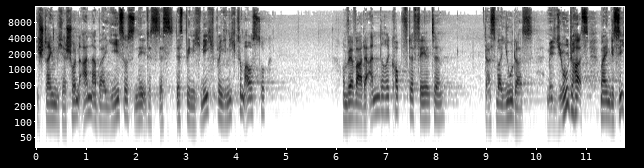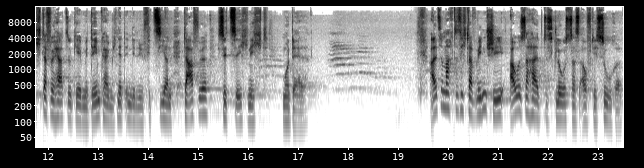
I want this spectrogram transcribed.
ich strenge mich ja schon an, aber Jesus, nee, das, das, das bin ich nicht, bringe ich nicht zum Ausdruck. Und wer war der andere Kopf, der fehlte? Das war Judas. Mit Judas mein Gesicht dafür herzugeben, mit dem kann ich mich nicht identifizieren. Dafür sitze ich nicht Modell. Also machte sich Da Vinci außerhalb des Klosters auf die Suche.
